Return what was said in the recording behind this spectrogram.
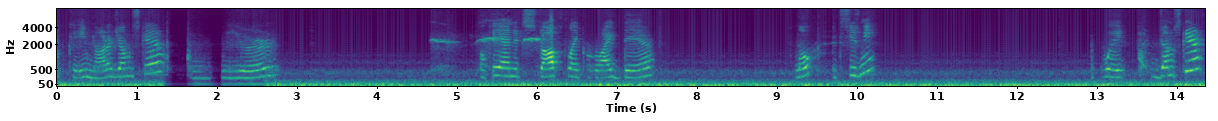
Okay, not a jump scare. Weird. Okay, and it stopped like right there. Hello? Excuse me? Wait, uh, jump scare?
